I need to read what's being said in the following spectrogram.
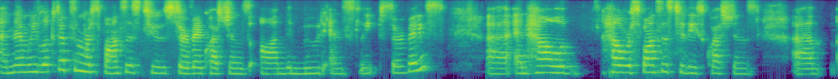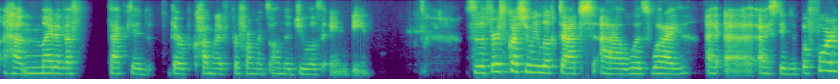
And then we looked at some responses to survey questions on the mood and sleep surveys uh, and how, how responses to these questions um, might have affected their cognitive performance on the Jewels A and B. So the first question we looked at uh, was what I, I, I, stated before,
